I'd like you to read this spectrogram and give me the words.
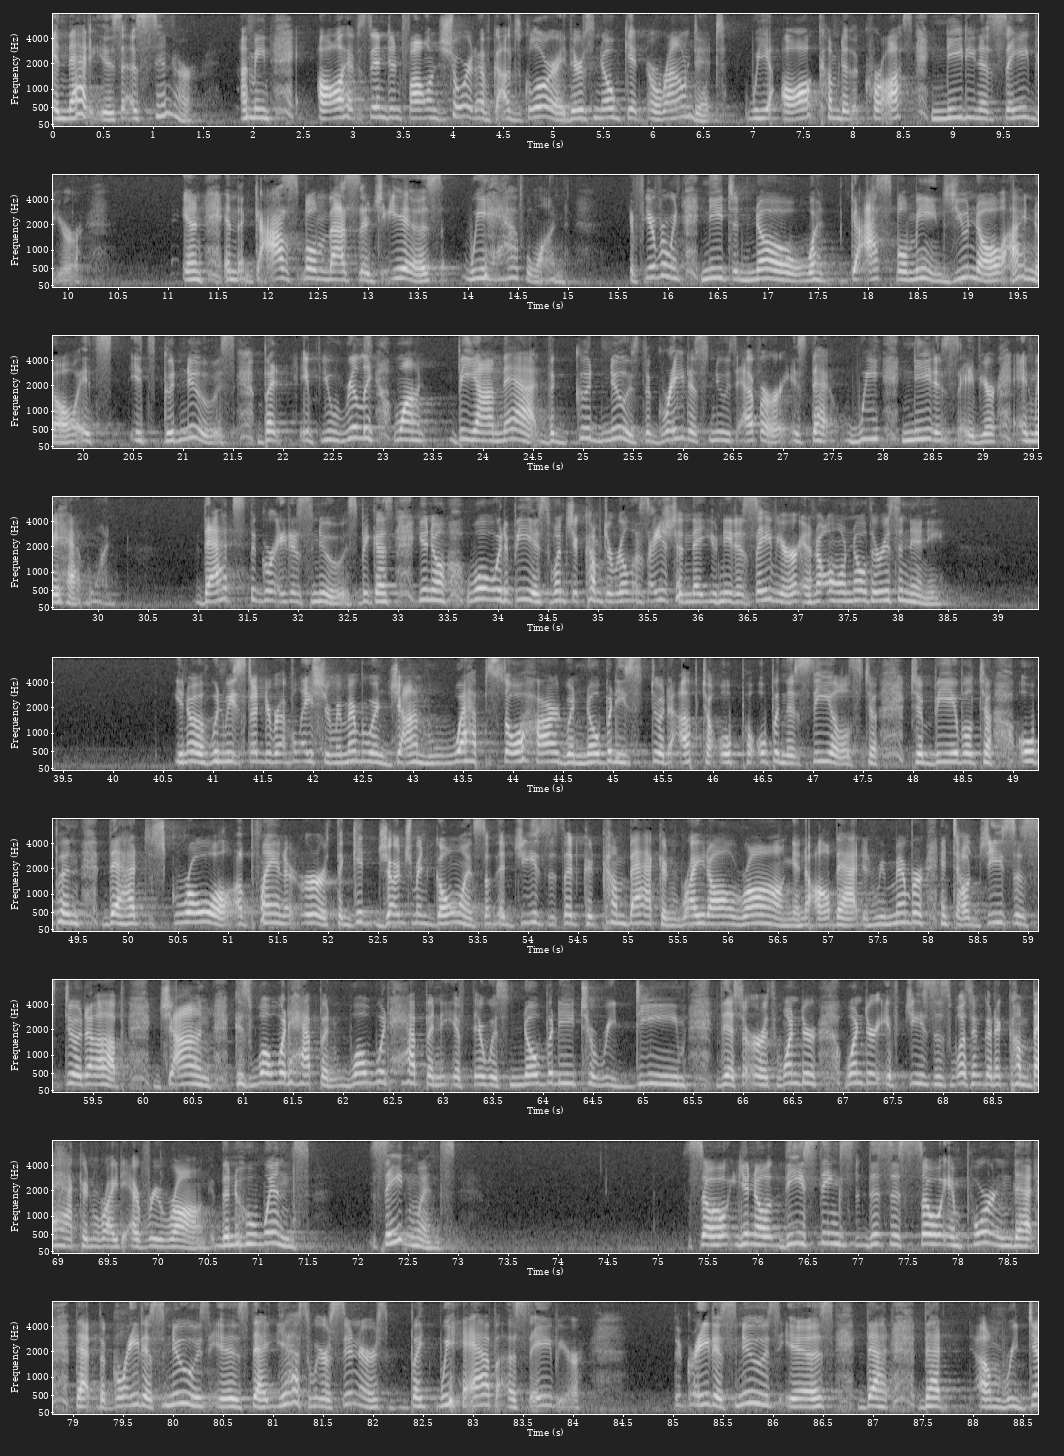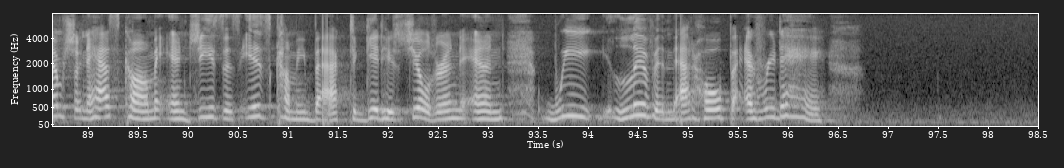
and that is a sinner. I mean, all have sinned and fallen short of God's glory. There's no getting around it. We all come to the cross needing a Savior. And, and the gospel message is we have one. If you ever need to know what gospel means, you know, I know, it's, it's good news. But if you really want beyond that, the good news, the greatest news ever, is that we need a Savior and we have one. That's the greatest news because, you know, what would it be is once you come to realization that you need a Savior and, oh no, there isn't any. You know, when we studied Revelation, remember when John wept so hard when nobody stood up to op- open the seals, to, to be able to open that scroll of planet Earth, to get judgment going so that Jesus said could come back and right all wrong and all that. And remember until Jesus stood up, John, because what would happen? What would happen if there was nobody to redeem this earth? Wonder, wonder if Jesus wasn't going to come back and right every wrong then who wins? Satan wins. So, you know, these things, this is so important that, that the greatest news is that yes, we are sinners, but we have a Savior. The greatest news is that, that um, redemption has come and Jesus is coming back to get his children, and we live in that hope every day.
